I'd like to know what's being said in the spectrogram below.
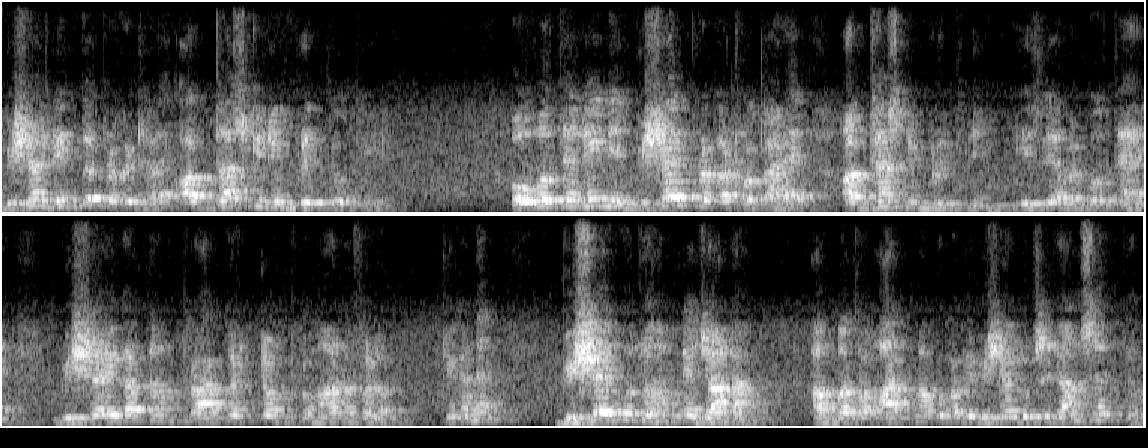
विषय नित्य प्रकट है अध्यास की निवृत्ति होती है। वो बोलते हैं, नहीं नहीं, विषय प्रकट होता है अध्यास निवृत्ति नहीं इसलिए हमें बोलते हैं विषयगतम प्राकट्यम प्रमाण फलम। ठीक है ना? विषय को जो हमने जाना, अब बताओ, आत्मा को कभी विषय रूप से जान सकते हो?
